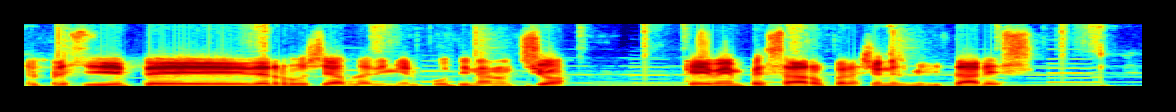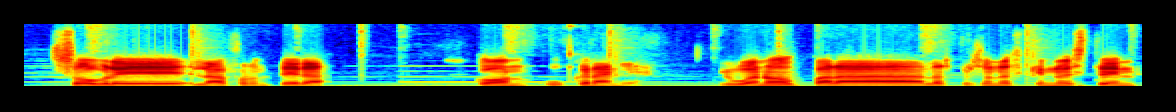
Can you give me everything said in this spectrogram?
el presidente de Rusia, Vladimir Putin, anunció que iba a empezar operaciones militares sobre la frontera con Ucrania. Y bueno, para las personas que no estén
